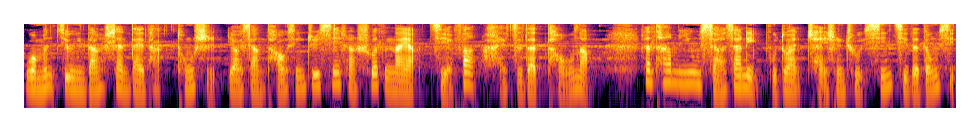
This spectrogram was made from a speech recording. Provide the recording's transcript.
我们就应当善待它，同时要像陶行知先生说的那样，解放孩子的头脑，让他们用想象力不断产生出新奇的东西，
